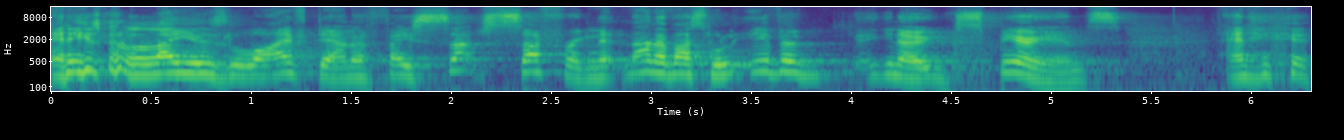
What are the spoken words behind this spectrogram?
And he's going to lay his life down and face such suffering that none of us will ever, you know, experience. And he,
